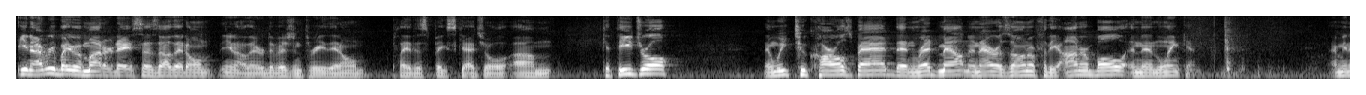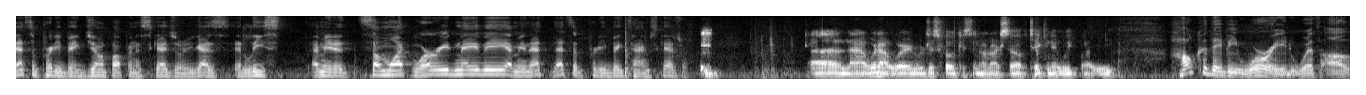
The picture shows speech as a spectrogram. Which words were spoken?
you know, everybody with Mater Dei says, oh, they don't, you know, they're Division three, they don't play this big schedule. Um, Cathedral, then week two Carlsbad, then Red Mountain in Arizona for the Honor Bowl, and then Lincoln. I mean, that's a pretty big jump up in a schedule. You guys at least I mean, it's somewhat worried maybe. I mean, that that's a pretty big time schedule. Uh, nah, we're not worried. We're just focusing on ourselves, taking it week by week. How could they be worried with uh,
